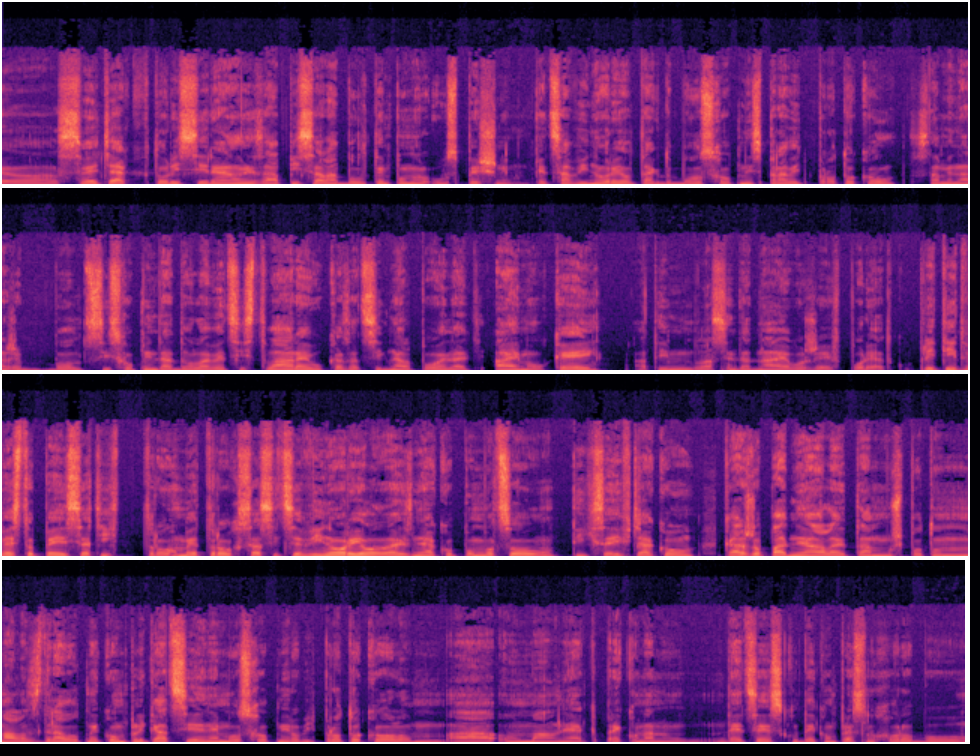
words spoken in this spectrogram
uh, sveťak, ktorý si reálne zapísal a bol ten ponor úspešný. Keď sa vynoril, tak bol schopný spraviť protokol. To znamená, že bol si schopný dať dole veci z tváre, ukázať signál, povedať I'm OK, a tým vlastne dať najavo, že je v poriadku. Pri tých 253 metroch sa síce vynoril aj s nejakou pomocou tých safeťakov, každopádne ale tam už potom mal zdravotné komplikácie, nebol schopný robiť protokol a on mal nejak prekonanú dcs dekompresnú chorobu,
